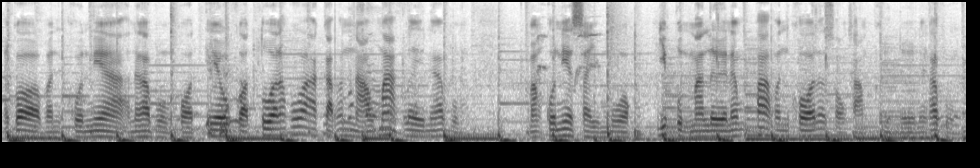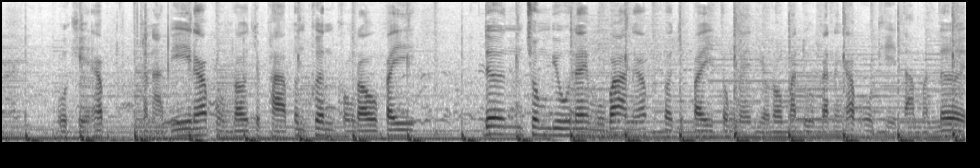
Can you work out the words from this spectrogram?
แล้วก็บางคนเนี่ยนะครับผมกอดเอวกอดตัวนะเพราะว่าอากาศมันหนาวมากเลยนะครับผมบางคนเนี่ยใส่หมวกญี่ปุ่นมาเลยนะผ้าพันคอทั้งสองสามผืนเลยนะครับผมโอเคครับขณะนี้นะครับผมเราจะพาเพื่อนๆของเราไปเดินชมวิวในหมู่บ้านนะครับ เราจะไปตรงไหนเดี๋ยวเรามาดูกันนะครับ โอเคตามมันเลย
